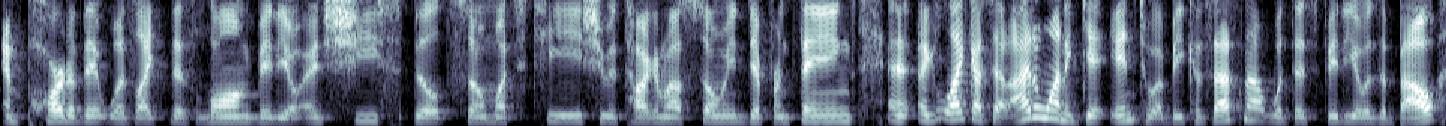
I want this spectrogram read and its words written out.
And part of it was like this long video, and she spilled so much tea. She was talking about so many different things. And like I said, I don't want to get into it because that's not what this video is about,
